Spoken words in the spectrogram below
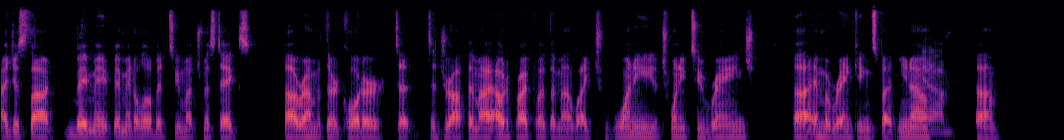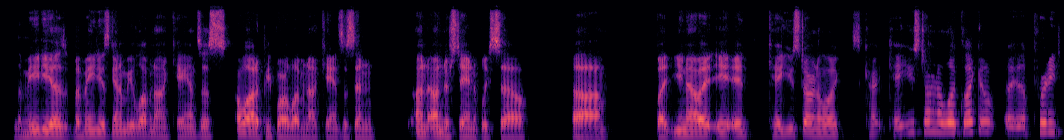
I just thought they made, they made a little bit too much mistakes uh, around the third quarter to to drop them. I, I would have probably put them at like 20 to 22 range uh, in the rankings, but you know, yeah. um, the media the media is going to be loving on Kansas. A lot of people are loving on Kansas, and un- understandably so. Um, but you know, it, it, KU starting to look KU starting to look like a, a pretty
